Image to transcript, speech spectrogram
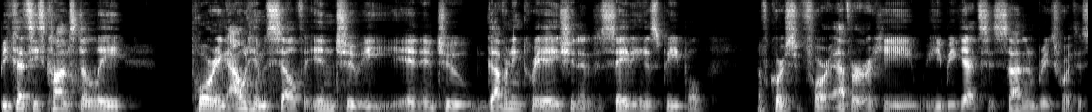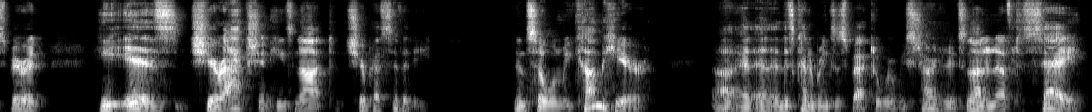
because he's constantly pouring out himself into into governing creation and saving his people. Of course, forever he he begets his son and breathes forth his spirit. He is sheer action. He's not sheer passivity. And so when we come here, uh, and, and this kind of brings us back to where we started, it's not enough to say,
